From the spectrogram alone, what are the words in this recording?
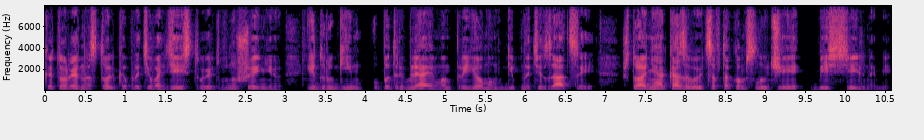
которая настолько противодействует внушению и другим употребляемым приемам гипнотизации, что они оказываются в таком случае бессильными.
